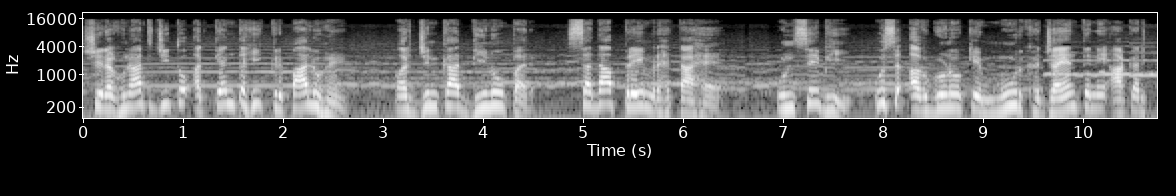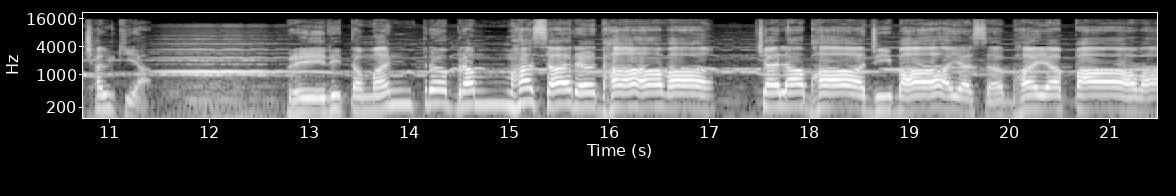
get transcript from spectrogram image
श्री रघुनाथ जी तो अत्यंत ही कृपालु हैं और जिनका दीनों पर सदा प्रेम रहता है। उनसे भी उस अवगुणों के मूर्ख जयंत ने आकर छल किया। प्रेरित मंत्र ब्रह्म सर धावा चला भाजी बायस भय पावा।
